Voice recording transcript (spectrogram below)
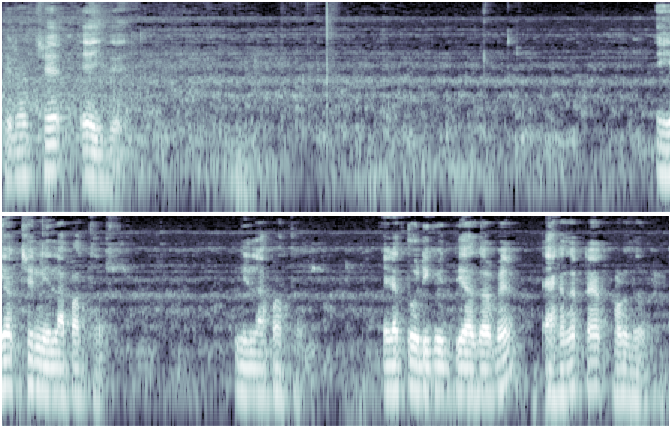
সেটা হচ্ছে এই যে। এই হচ্ছে নীলাপাথর। নীলাপাথর। এটা তৈরি করে দেওয়া যাবে। এক হাজার টাকা খরচ হবে।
